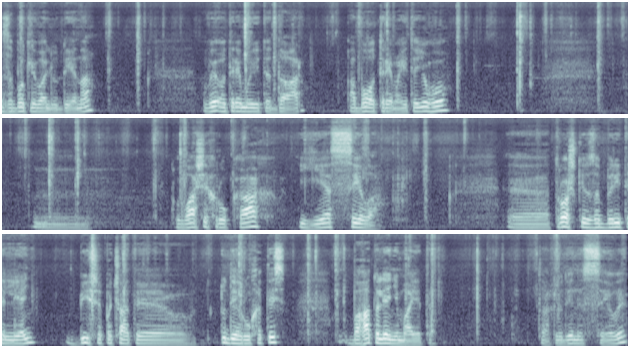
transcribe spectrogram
заботлива людина, ви отримуєте дар або отримаєте його. У ваших руках є сила. Е, Трошки заберіть лень, більше почати туди рухатись. Багато лені маєте. Так, людини з сили.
